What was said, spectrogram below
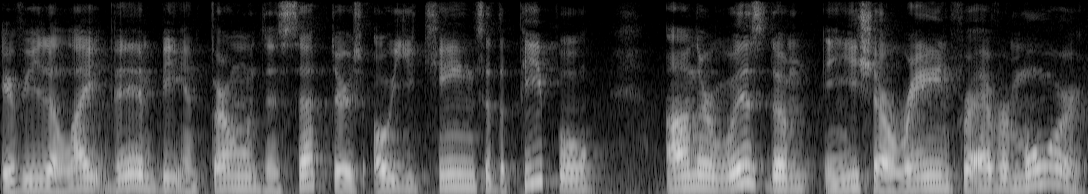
if you delight then be in thrones and scepters, O ye kings of the people, honor wisdom, and ye shall reign forevermore.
